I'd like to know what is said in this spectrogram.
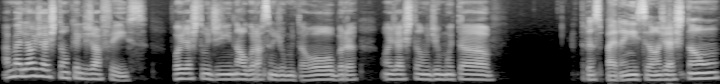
a melhor gestão que ele já fez foi gestão de inauguração de muita obra, uma gestão de muita transparência, uma gestão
